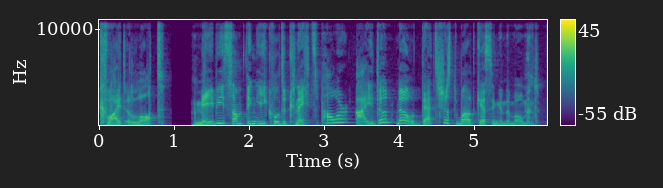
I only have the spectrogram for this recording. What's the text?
quite a lot. Maybe something equal to Knecht's power? I don't know. That's just wild guessing in the moment.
